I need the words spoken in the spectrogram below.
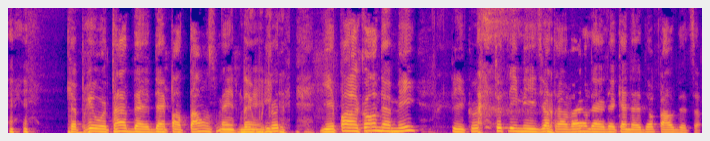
qui a pris autant d'importance maintenant. Ben oui. Écoute, il n'est pas encore nommé. Puis écoute, tous les médias à travers le, le Canada parlent de ça.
